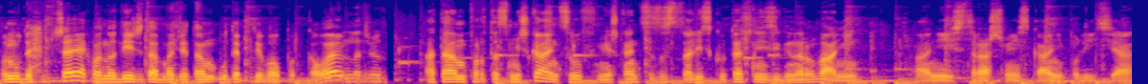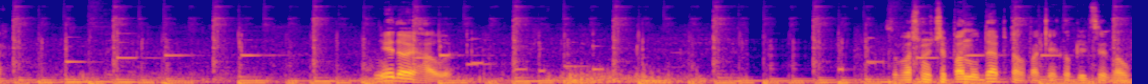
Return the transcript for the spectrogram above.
pan, udepcze, jak pan odjedzie tam, będzie tam udeptywał pod kołem. A tam protest mieszkańców. Mieszkańcy zostali skutecznie zignorowani. Ani Straż Miejska, ani policja. Nie dojechały. Zobaczmy, czy pan udeptał, tak jak obiecywał.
